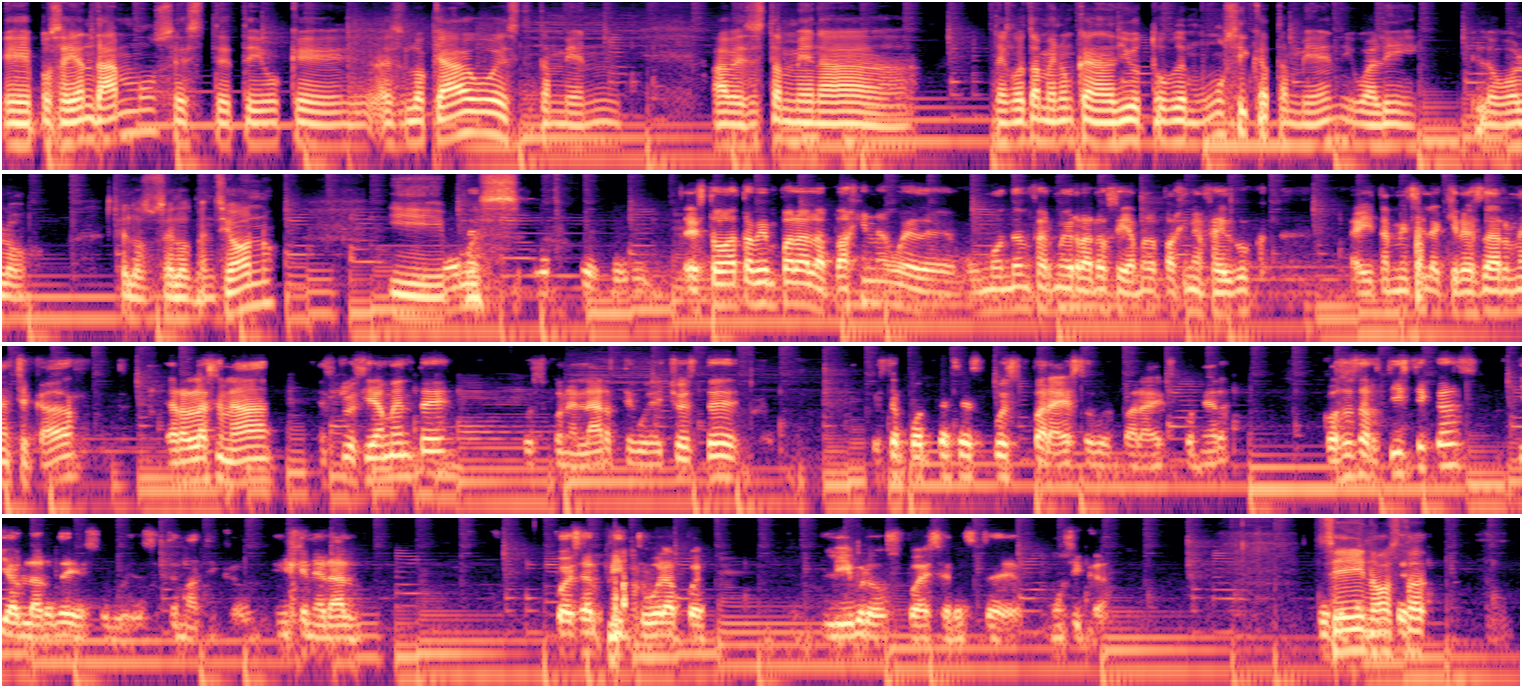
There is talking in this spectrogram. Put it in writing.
eh, pues ahí andamos, este, te digo que es lo que hago, este también, a veces también ah, tengo también un canal de YouTube de música también, igual y, luego lo, se los, se los menciono. Y pues. Esto va también para la página, güey, de Un Mundo Enfermo y Raro, se llama la página Facebook. Ahí también si le quieres dar una checada. Es relacionada exclusivamente pues con el arte, güey. De hecho, este, este podcast es pues para eso, güey, para exponer cosas artísticas y hablar de eso, güey, de esa temática, en general. Puede ser pintura, pues libros, puede ser este música. Sí, no, está,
